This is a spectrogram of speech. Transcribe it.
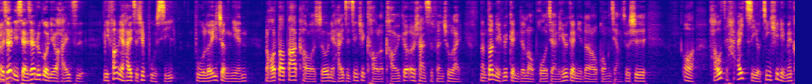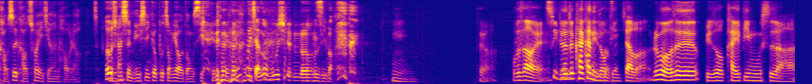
好像你想象，如果你有孩子，你放你孩子去补习，补了一整年，然后到大考的时候，你孩子进去考了，考一个二三十分出来，难道你会跟你的老婆讲，你会跟你的老公讲，就是哦，好孩子有进去里面考试考出来已经很好了，二三十名是一个不重要的东西，不会讲这种不炫的东西吧？嗯，对啊，我不知道哎，所以就就看看你怎么评价吧。如果是比如说开闭幕式啊，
